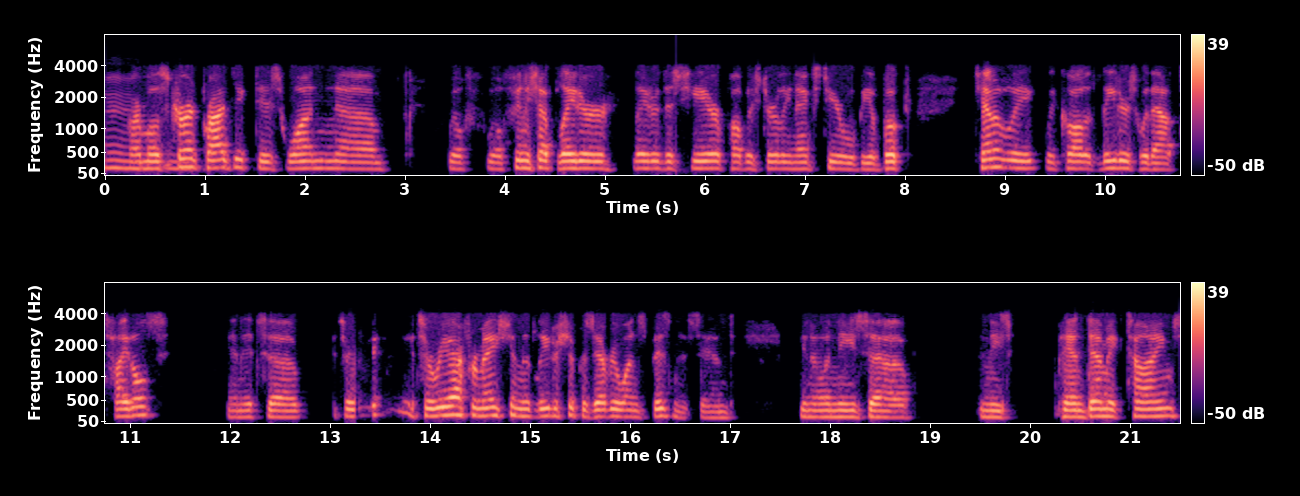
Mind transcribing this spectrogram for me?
mm, our most current project is one um, we'll we'll finish up later later this year, published early next year. Will be a book Tentatively, we call it Leaders Without Titles, and it's a it's a it's a reaffirmation that leadership is everyone's business. And you know, in these uh, in these pandemic times,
